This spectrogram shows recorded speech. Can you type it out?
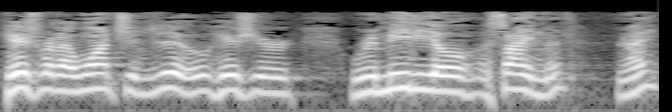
Here's what I want you to do. Here's your remedial assignment, right?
